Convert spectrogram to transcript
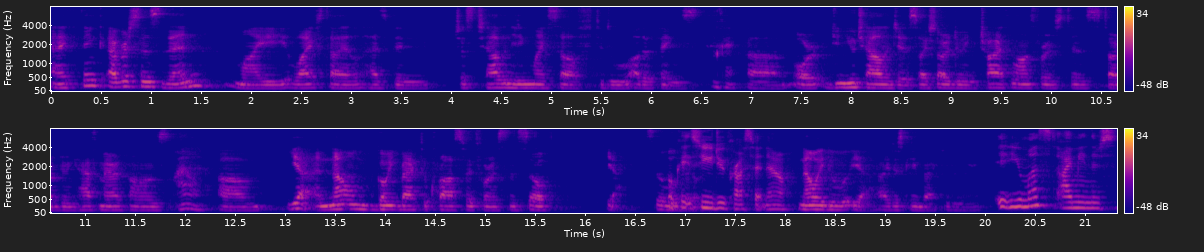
And I think ever since then, my lifestyle has been just challenging myself to do other things Okay. uh, or do new challenges. So I started doing triathlons, for instance, started doing half marathons. Wow. Um, yeah, and now I'm going back to CrossFit, for instance. So yeah, Okay. So you do CrossFit now. now I do. Yeah, I just came back to doing it. It- You must. I mean, there's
